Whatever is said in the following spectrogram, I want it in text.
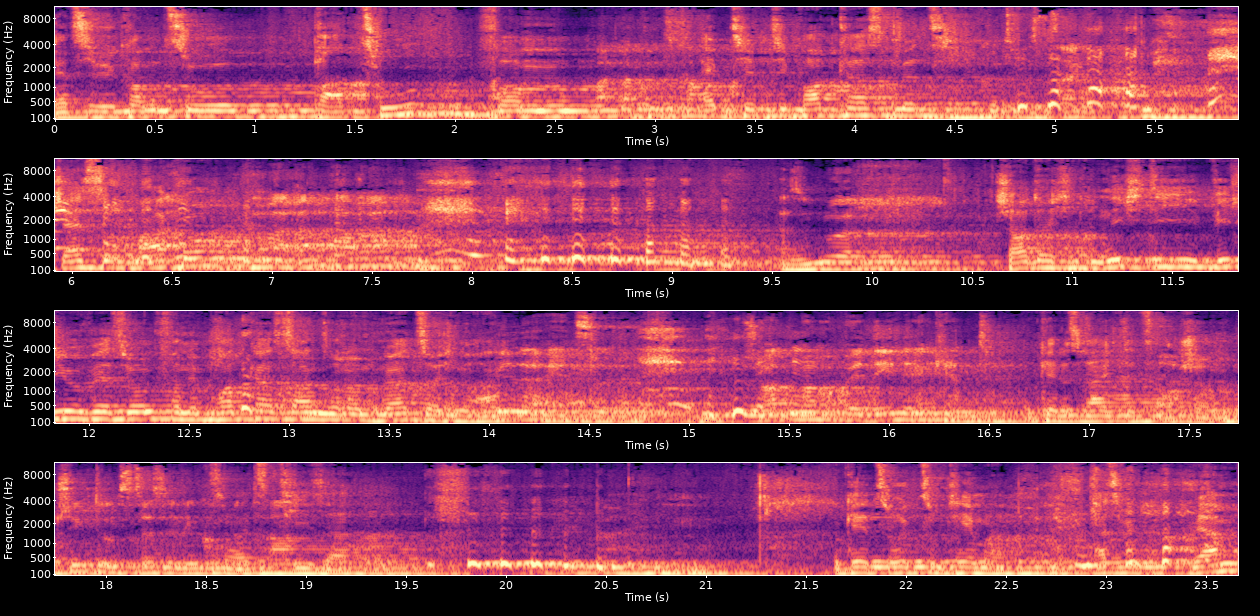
Herzlich willkommen zu Part 2 vom MTMT Podcast mit Jess und Marco. Also nur Schaut euch nicht die Videoversion von dem Podcast an, sondern hört es euch nur an. Bilderrätsel. Schaut mal, ob ihr den erkennt. Okay, das reicht jetzt auch schon. Schickt uns das in den So als Kommentaren. Teaser. Okay, zurück zum Thema. Also wir haben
